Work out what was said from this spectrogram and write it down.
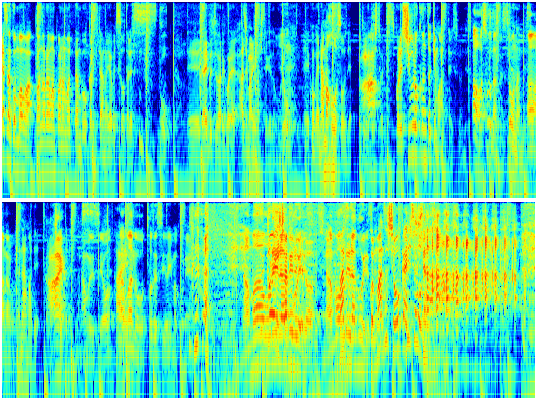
皆さんこんばんは。パノラマパナマッタンボーカルギターの矢渕壮太です、よえー、ライブとあれこれ始まりましたけども、よねえー今回生放送でお届けしております。これ収録の時もあったりするんですああそうなんです、ね、そうなんですああなるほど。生ではい。生ですよ、はい。生の音ですよ今これ。す 生ごい俺ら喋るけど声です。生俺ら声ですこれまず紹介した方がいいです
